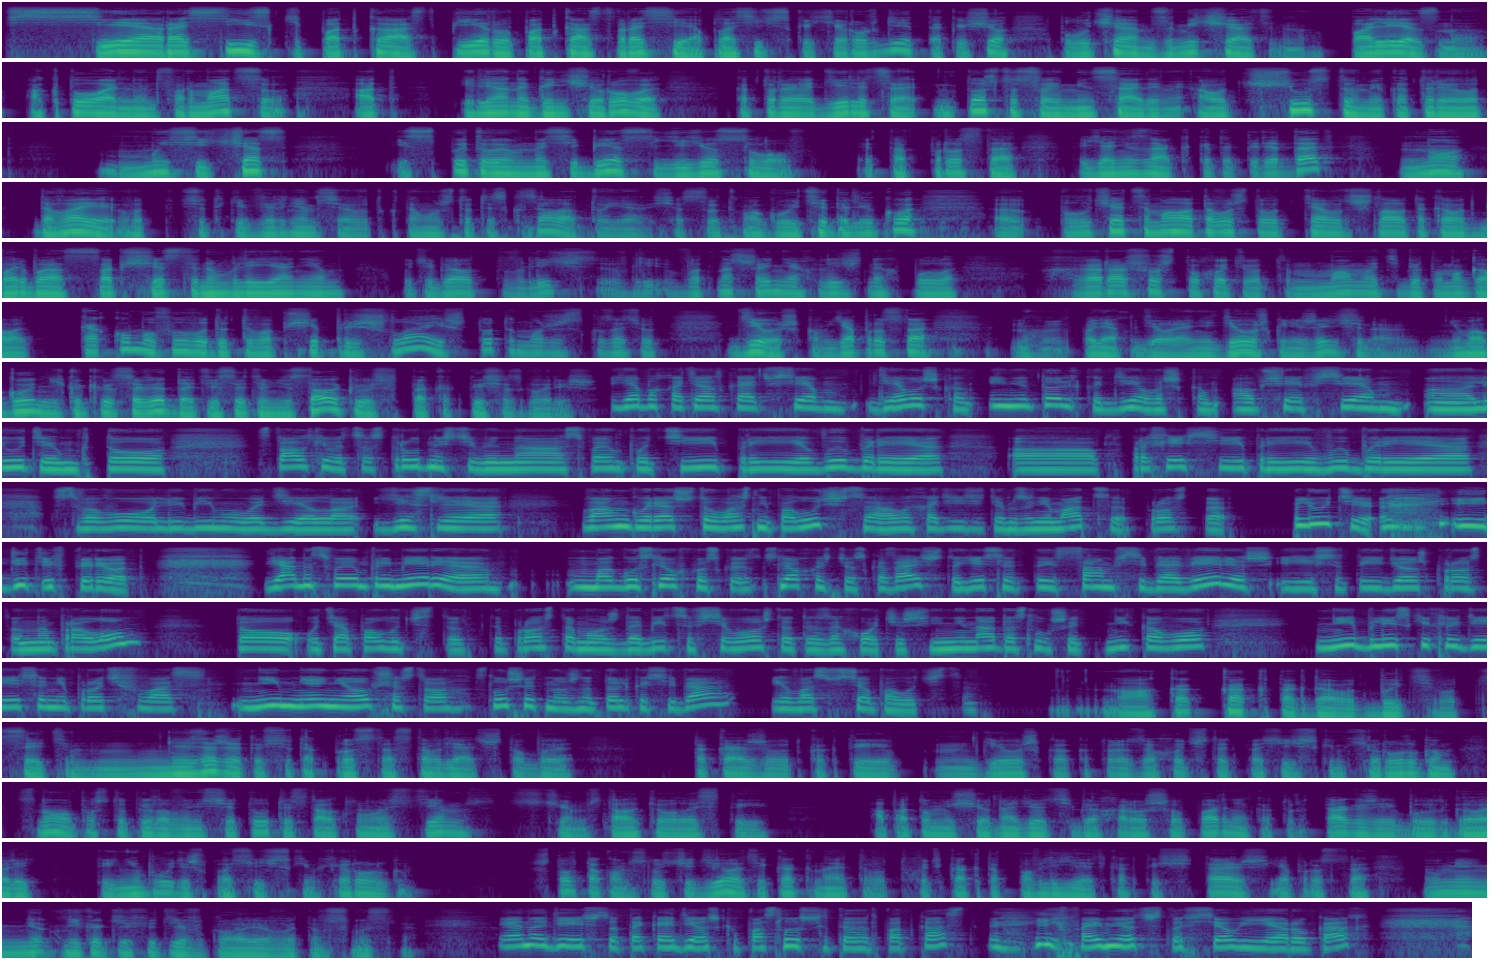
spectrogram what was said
все российский подкаст, первый подкаст в России о пластической хирургии, так еще получаем замечательную, полезную, актуальную информацию от Ильяны Гончаровой, которая делится не то что своими инсайдами, а вот чувствами, которые вот мы сейчас испытываем на себе с ее слов. Это просто, я не знаю, как это передать, но давай вот все-таки вернемся вот к тому, что ты сказала, а то я сейчас вот могу идти далеко. Э, получается, мало того, что вот у тебя вот шла вот такая вот борьба с общественным влиянием, у тебя вот в, лич... в отношениях личных было хорошо, что хоть вот мама тебе помогала какому выводу ты вообще пришла и что ты можешь сказать вот девушкам? Я просто, ну, понятное дело, я не девушка, не женщина, не могу никакой совет дать, и с этим не сталкиваюсь, так как ты сейчас говоришь. Я бы хотела сказать всем девушкам, и не только девушкам, а вообще всем э, людям, кто сталкивается с трудностями на своем пути при выборе э, профессии, при выборе своего любимого дела. Если вам говорят, что у вас не получится, а вы хотите этим заниматься, просто плюйте и идите вперед. Я на своем примере могу с, легкостью, с легкостью сказать, что если ты сам в себя веришь, и если ты идешь просто на пролом, то у тебя получится. Ты просто можешь добиться всего, что ты захочешь. И не надо слушать никого, ни близких людей, если они против вас, ни мнения общества. Слушать нужно только себя, и у вас все получится. Ну а как, как тогда вот быть вот с этим? Нельзя же это все так просто оставлять, чтобы такая же вот, как ты, девушка, которая захочет стать пластическим хирургом, снова поступила в институт и столкнулась с тем, с чем сталкивалась ты. А потом еще найдет себе хорошего парня, который также и будет говорить, ты не будешь пластическим хирургом. Что в таком случае делать и как на это вот хоть как-то повлиять? Как ты считаешь? Я просто... Ну, у меня нет никаких идей в голове в этом смысле. Я надеюсь, что такая девушка послушает этот подкаст и поймет, что все в ее руках.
